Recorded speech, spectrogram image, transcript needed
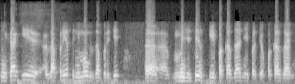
никакие запреты не могут запретить э, медицинские показания и противопоказания.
